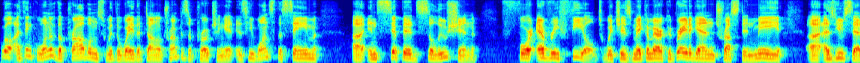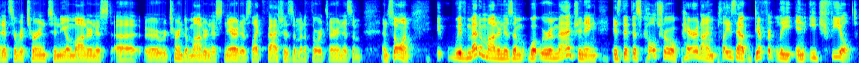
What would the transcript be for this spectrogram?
Well, I think one of the problems with the way that Donald Trump is approaching it is he wants the same uh, insipid solution for every field, which is make America great again, trust in me, uh, as you said, it's a return to neo-modernist, uh, a return to modernist narratives like fascism and authoritarianism and so on. It, with metamodernism, what we're imagining is that this cultural paradigm plays out differently in each field.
